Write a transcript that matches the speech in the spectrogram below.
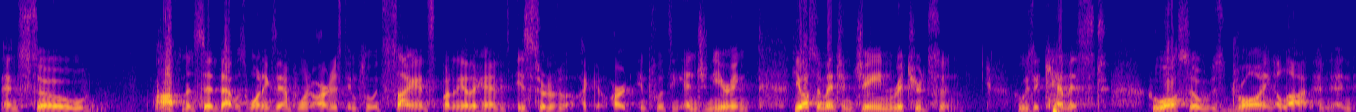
And so Hoffmann said that was one example when artists influenced science, but on the other hand, it is sort of like art influencing engineering. He also mentioned Jane Richardson, who was a chemist who also was drawing a lot. And, and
